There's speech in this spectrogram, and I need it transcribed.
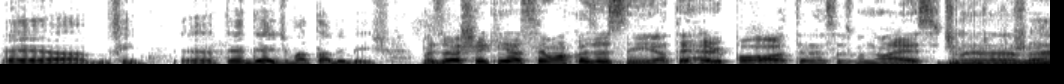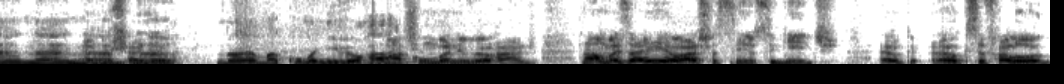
É, enfim, é, tem a ideia de matar bebês. Mas eu achei que ia ser uma coisa assim, até Harry Potter, essas coisas. Não é esse tipo de Não, bruxaria. não, não, é não, bruxaria. não. Não, é macumba nível hard. Macumba nível hard. Não, mas aí eu acho assim, o seguinte, é o que, é o que você falou,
